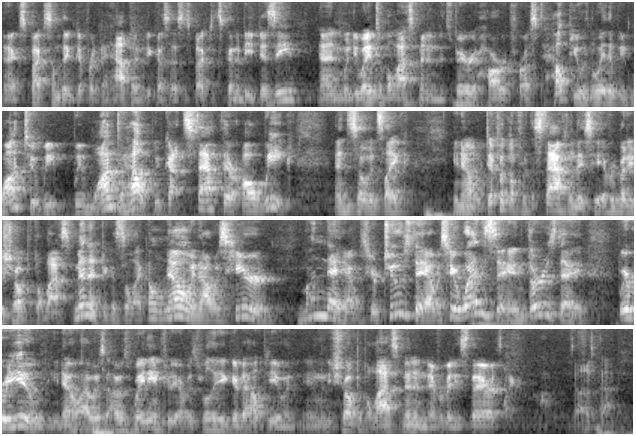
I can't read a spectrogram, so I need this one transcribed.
and expect something different to happen because I suspect it's going to be busy. And when you wait till the last minute, it's very hard for us to help you in the way that we want to. We, we want to help. We've got staff there all week. And so it's like, you know, difficult for the staff when they see everybody show up at the last minute because they're like, oh no, and I was here Monday, I was here Tuesday, I was here Wednesday and Thursday. Where were you? You know, I was I was waiting for you. I was really eager to help you. And, and when you show up at the last minute and everybody's there, it's like, ah, oh, that's what happens.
